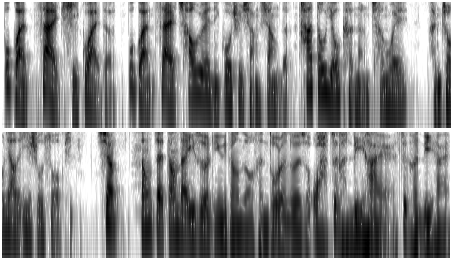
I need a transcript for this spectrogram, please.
不管再奇怪的，不管再超越你过去想象的，它都有可能成为很重要的艺术作品。像当在当代艺术的领域当中，很多人都会说：“哇，这个很厉害哎，这个很厉害。”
